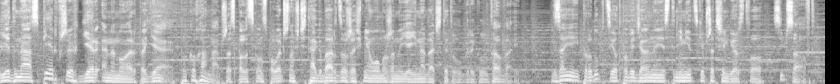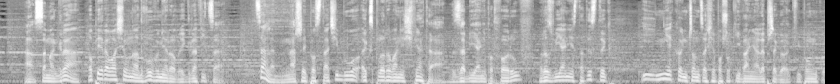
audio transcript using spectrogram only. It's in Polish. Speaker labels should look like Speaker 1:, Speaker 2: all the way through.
Speaker 1: Jedna z pierwszych gier MMORPG, pokochana przez polską społeczność tak bardzo, że śmiało możemy jej nadać tytuł gry kultowej. Za jej produkcję odpowiedzialne jest niemieckie przedsiębiorstwo Cipsoft, a sama gra opierała się na dwuwymiarowej grafice. Celem naszej postaci było eksplorowanie świata, zabijanie potworów, rozwijanie statystyk i niekończące się poszukiwania lepszego ekwipunku.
